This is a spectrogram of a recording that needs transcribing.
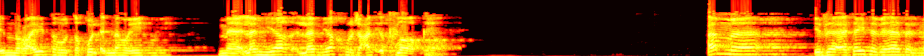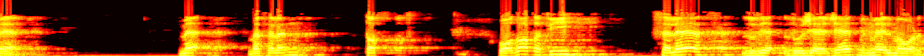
إن رأيته تقول أنه إيه؟ ما لم لم يخرج عن إطلاقه أما إذا أتيت بهذا الماء ماء مثلا طست وضعت فيه ثلاث زجاجات من ماء المورد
